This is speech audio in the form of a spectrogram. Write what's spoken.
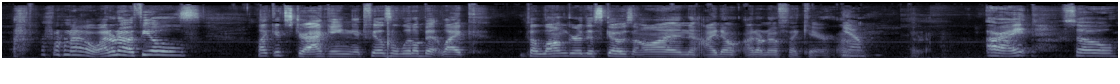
I don't know. I don't know. It feels like it's dragging. It feels a little bit like the longer this goes on, I don't I don't know if I care. I yeah. know. All right. So,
